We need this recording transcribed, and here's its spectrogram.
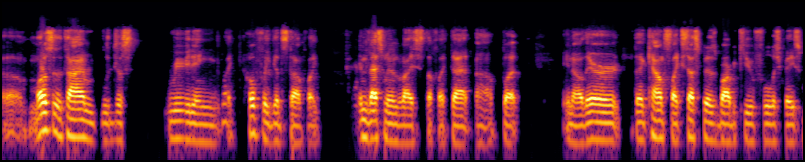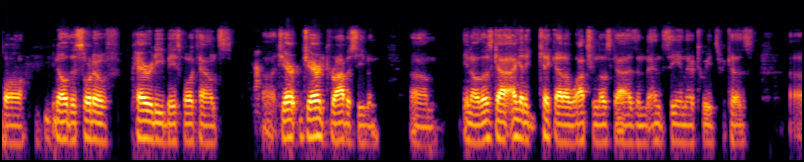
Uh, most of the time, just reading like hopefully good stuff like investment advice, stuff like that. Uh, but you know, there the accounts like Cespedes Barbecue, Foolish Baseball. You know, the sort of parody baseball accounts. Uh, Jared Jared Carrabis even. Um, you know, those guys. I get a kick out of watching those guys and and seeing their tweets because uh,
